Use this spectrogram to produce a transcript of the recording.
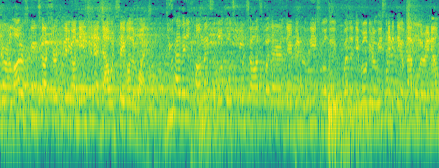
There are a lot of screenshots circulating on the internet that would say otherwise. Do you have any comments about those screenshots, whether they've been released, will they, whether they will be released, anything of that moment right now?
